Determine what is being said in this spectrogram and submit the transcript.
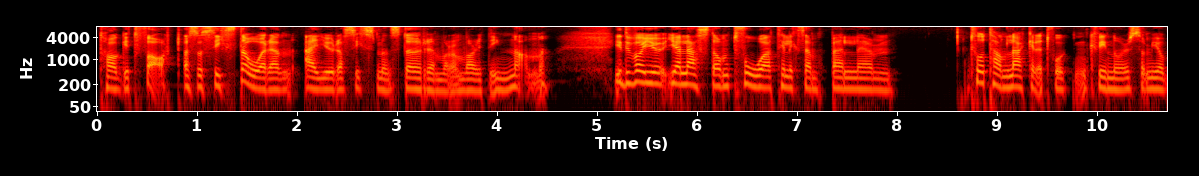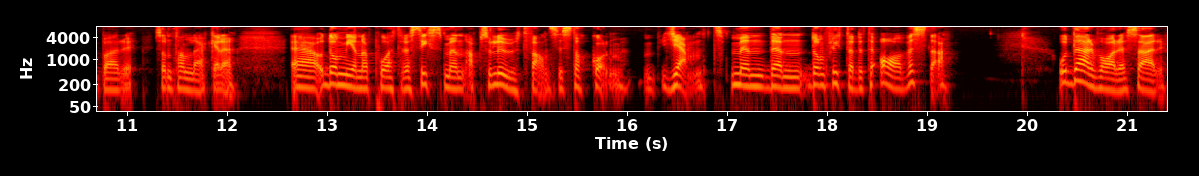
tagit fart. Alltså sista åren är ju rasismen större än vad den varit innan. Det var ju, jag läste om två till exempel ehm, två tandläkare, två kvinnor som jobbar som tandläkare. Eh, och de menar på att rasismen absolut fanns i Stockholm jämt. Men den, de flyttade till Avesta. Och där var det så här,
